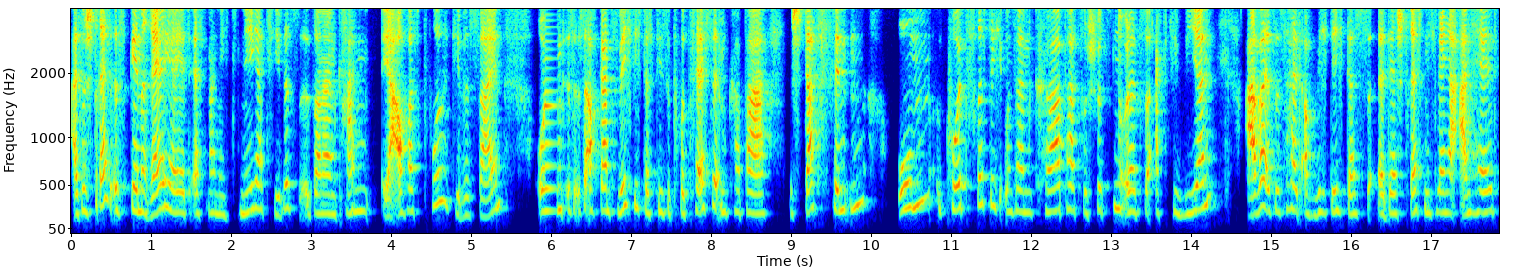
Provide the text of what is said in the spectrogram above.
Also Stress ist generell ja jetzt erstmal nichts Negatives, sondern kann ja auch was Positives sein. Und es ist auch ganz wichtig, dass diese Prozesse im Körper stattfinden um kurzfristig unseren Körper zu schützen oder zu aktivieren. Aber es ist halt auch wichtig, dass äh, der Stress nicht länger anhält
